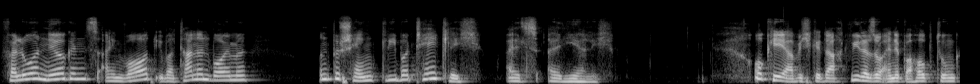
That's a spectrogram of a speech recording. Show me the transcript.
verlor nirgends ein Wort über Tannenbäume und beschenkt lieber täglich als alljährlich. Okay, habe ich gedacht, wieder so eine Behauptung,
